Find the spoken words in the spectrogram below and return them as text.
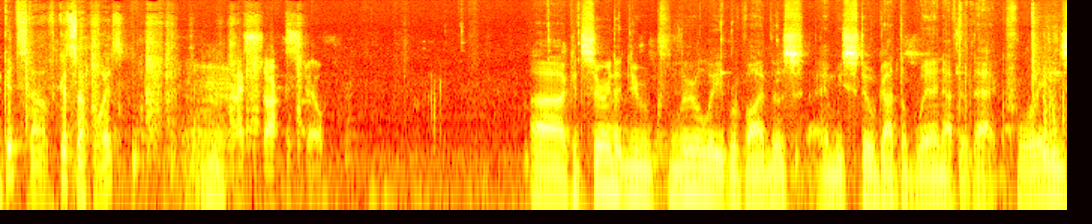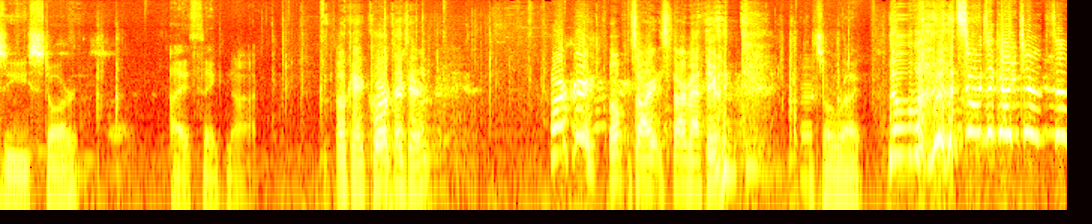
Good stuff. Good stuff, boys. Mm, I suck still. Uh, considering that you clearly revived us and we still got the win after that crazy start, I think not. Okay, cool. Thanks, Aaron. Parker! Oh, sorry. Sorry, Matthew. It's alright. no, but someone take out each other. Some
